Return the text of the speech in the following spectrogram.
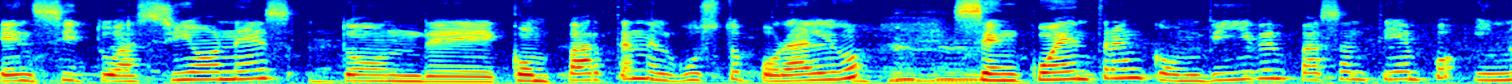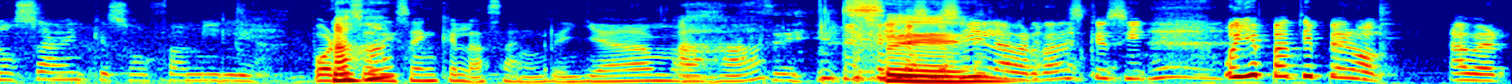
en situaciones donde comparten el gusto por algo, se encuentran, conviven, pasan tiempo y no saben que son familia. Por eso dicen que la sangre llama. Ajá. Sí. Sí, sí, sí, la verdad es que sí. Oye, Pati, pero a ver,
